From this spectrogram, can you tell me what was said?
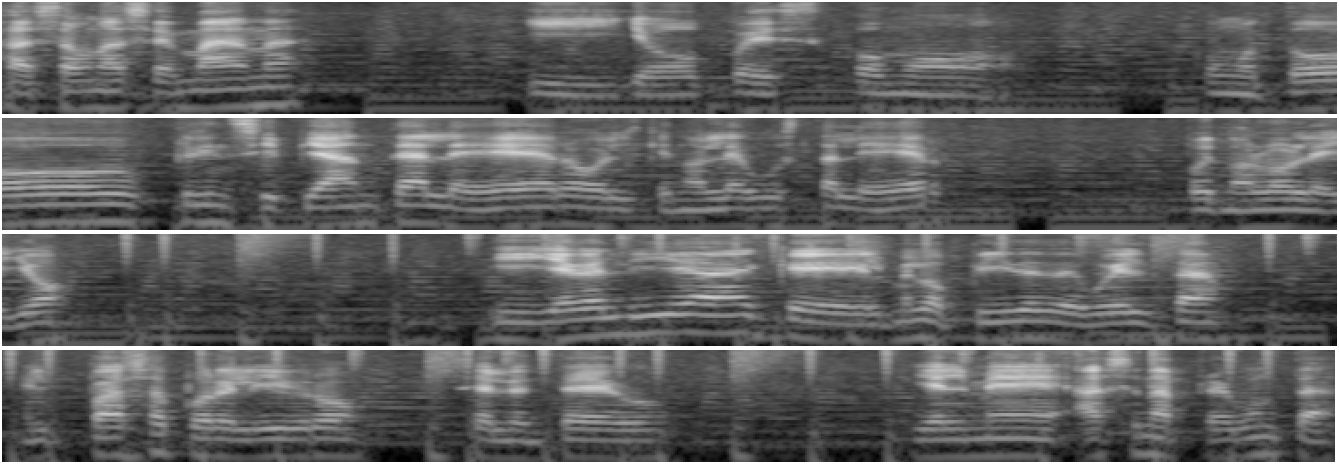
Pasa una semana. Y yo pues como como todo principiante a leer o el que no le gusta leer, pues no lo leyó. Y llega el día que él me lo pide de vuelta él pasa por el libro, se lo entrego y él me hace una pregunta.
